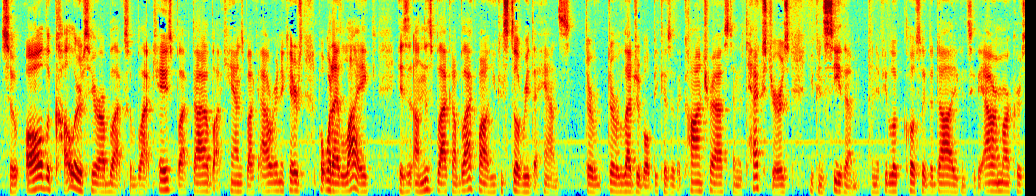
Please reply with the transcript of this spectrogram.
So all the colors here are black. So black case, black dial, black hands, black hour indicators. But what I like is that on this black on black model, you can still read the hands they're, they're legible because of the contrast and the textures. You can see them. And if you look closely at the dial, you can see the hour markers.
